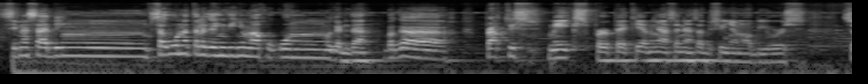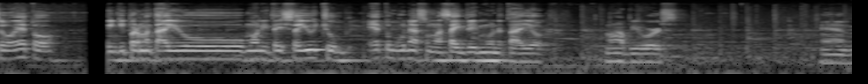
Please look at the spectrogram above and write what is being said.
sinasabing sa una talaga hindi nyo makukuha maganda. Baga, practice makes perfect. Yan nga sinasabi sa inyo mga viewers. So, eto, hindi pa naman tayo monetize sa YouTube. Eto muna, sa mga sideline muna tayo, mga viewers. Ayan.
